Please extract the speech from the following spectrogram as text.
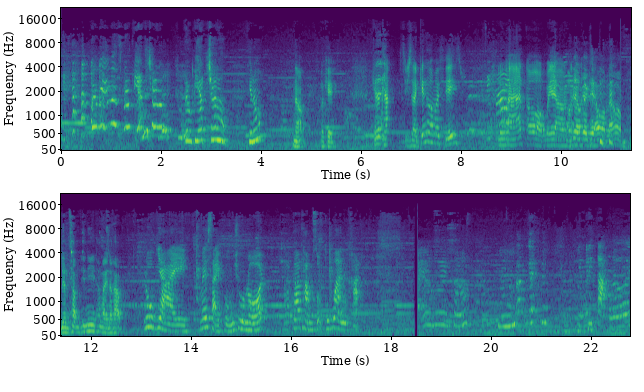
We're famous for Piazza. Little Piazza you know no okay get it she's like get it on my face ลุงอาร์ตเอาออกไปเอาโอเคโอเคโอเคเอาออกแล้วเดิมทำที่นี่ทำไมนะครับ ลูกใหญ่ไม่ใส่ผงชูรส แล้วก็ทำสดทุกวันค่ะอะไรคะหืมยังไม่ได้ตักเลย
